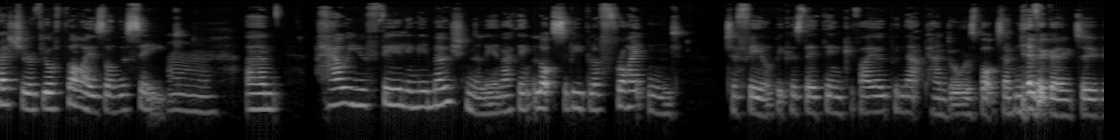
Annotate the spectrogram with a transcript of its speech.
pressure of your thighs on the seat? Mm. Um, how are you feeling emotionally? And I think lots of people are frightened to feel because they think if I open that Pandora's box, I'm never going to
